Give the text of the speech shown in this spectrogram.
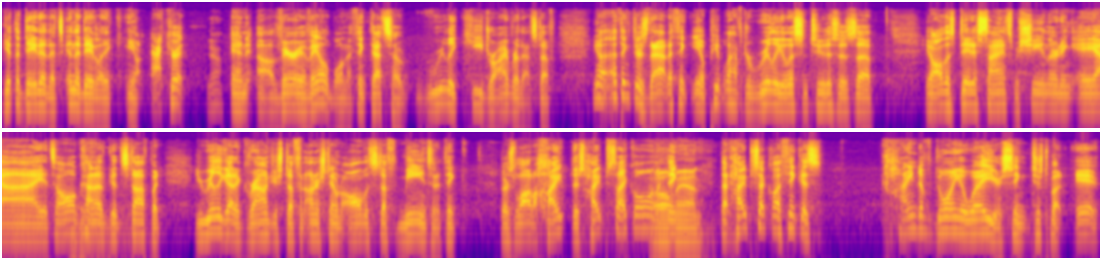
get the data that's in the data lake, you know, accurate Yeah. and uh, very available. And I think that's a really key driver of that stuff. You know, I think there's that. I think you know people have to really listen to this as uh, you know all this data science, machine learning, AI. It's all kind of good stuff, but you really got to ground your stuff and understand what all this stuff means. And I think there's a lot of hype. There's hype cycle, and Oh, I think man. that hype cycle I think is kind of going away. You're seeing just about it,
